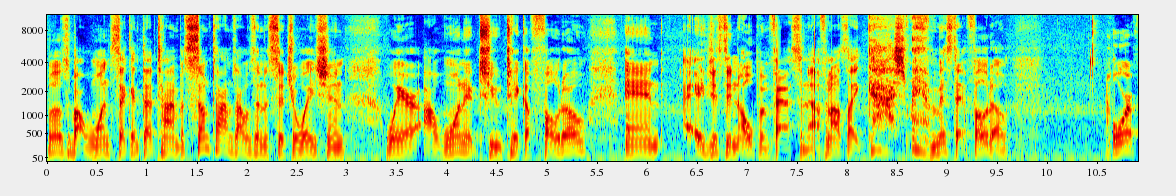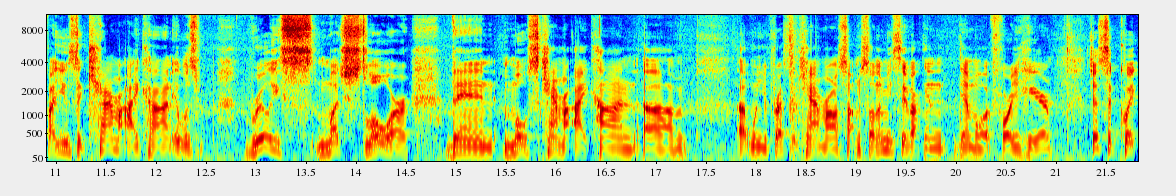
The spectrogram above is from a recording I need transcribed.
well, it was about one second that time, but sometimes I was in a situation where I wanted to take a photo and it just didn't open fast enough. And I was like, gosh, man, I missed that photo. Or if I used the camera icon, it was really much slower than most camera icon um, uh, when you press the camera on something. So let me see if I can demo it for you here. Just a quick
